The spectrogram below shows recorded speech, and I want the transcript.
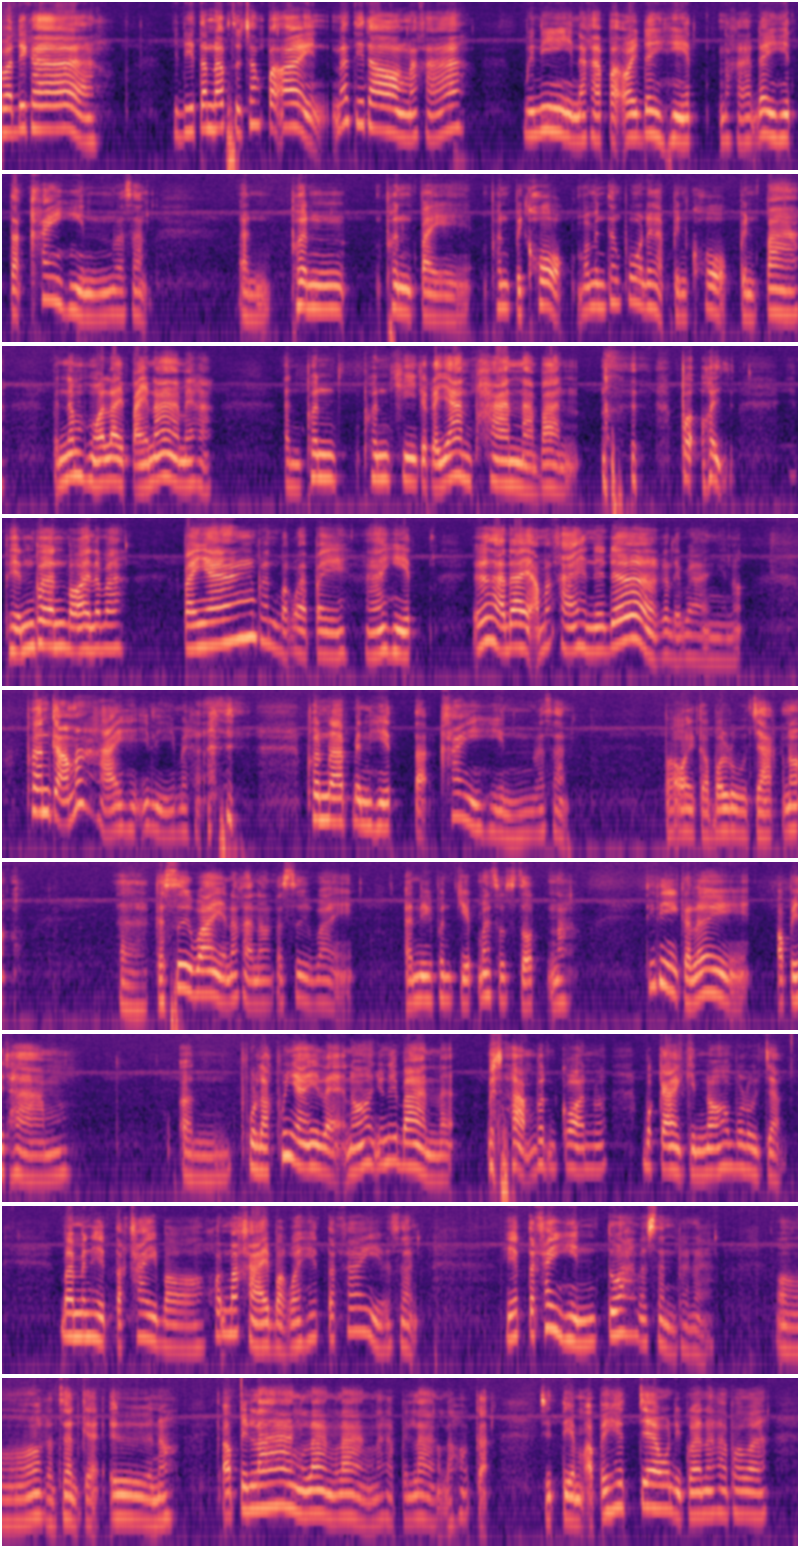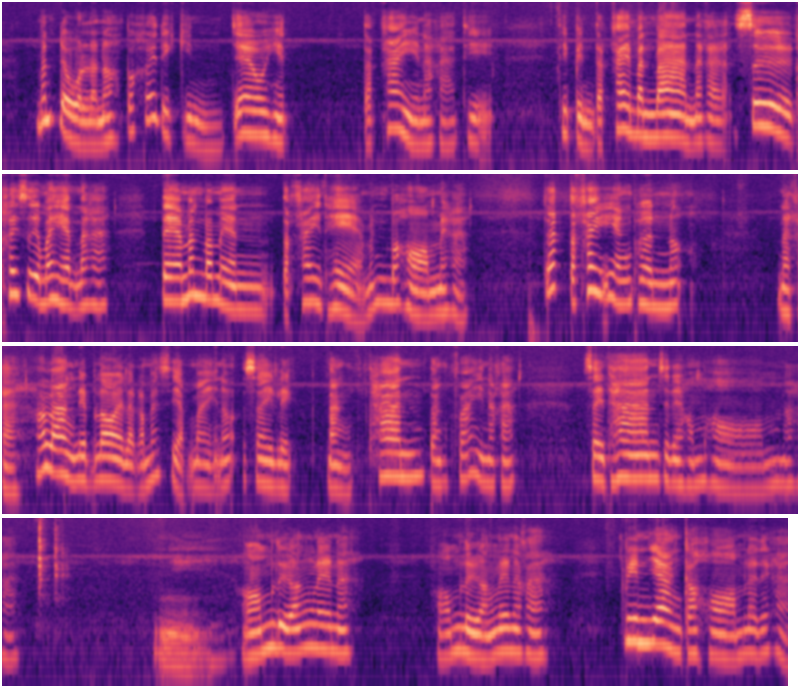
วัสดีค่ะ ยินดีต้อนรับสู่ช่องป้าอ้อยหน้าที่ทองนะคะมือนี้นะคะป้าอ้อยได้เห็ดนะคะ ได้เห็ดตะไคร่หินว่าสั่นอันเพิ่นเพิ่นไปเพิ่นไปโคกมันเป็นทั้งพูดเลยค่ะ เป็นโคกเป็นปลาเป็นน้ำหัวไหลไปหน้าไหมคะอันเพิ่นเพิ่นขี่จักรยานผ่านหน้าบ้านป้าอ้อยเห็นเพิ่นบ่อยแล้วปะไปยังเพิ่นบอกว่าไปหาเห็ด เออถ้าได้เอามาขายให้แหน่เด้อก็เลยว่าอย่างนี้เนาะเพิ่นก็เอามาขายให้อีหลีไหมคะเพิ่นว่าเป็นเห็ดตะไคร่หินว่าซั่นป้าอ้อยก็บ่รู้จักเนาะเอ่อก็ซื้อไว้นะคะเนาะก็ซื้อไว้ อันนี้เพิ่นเก็บมาสดๆเนาะที่นี่ก็เลยเอาไปถามอันผู้หลักผู้ใหญ่แหละเนาะอยู่ในบ้านแหละไปถามเพิ่นก่อนว่าบ่กล้ากินเนาะบ่รู้จัก บ้านมันเห็ดตะไคร่บอคนมาขายบอกว่าเห็ดตะไคร่ว่าสั่นเห็ดตะไคร่หินตัวว่าสั่นพะนะอ๋อกันสั่นก็เออเนาะเอาไปล่างล่างล่างนะคะไปล่างแล้วเขาก็สิเตรียมเอาไปเฮ็ดแจ่วดีกว่านะคะ เพราะว่ามันโดนแล้วเนาะบ่เคยได้กินแจ่วเห็ดตะไคร่นะคะ ที่ที่เป็นตะไคร่บ้านๆนะคะ ซื้อเคยซื้อมาเฮ็ดนะคะ แต่มันบ่แมนตะไคร่แท้มันบ่หอมไหมคะ จักตะไคร้เอียงเพลินเนาะนะคะเฮาล้างเรียบร้อยแล้วก็มาเสียบใหม่เนาะใส่เหล็กตั้งทานตั้งไฟนะคะ ใส่ทานจะได้หอมๆนะคะนี่หอมเหลืองเลยนะ หอมเหลืองเลยนะคะ กลิ่นย่างก็หอมเลยด้วยค่ะ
